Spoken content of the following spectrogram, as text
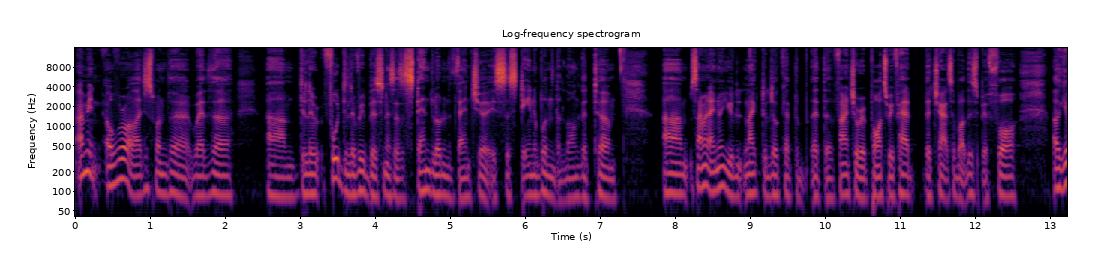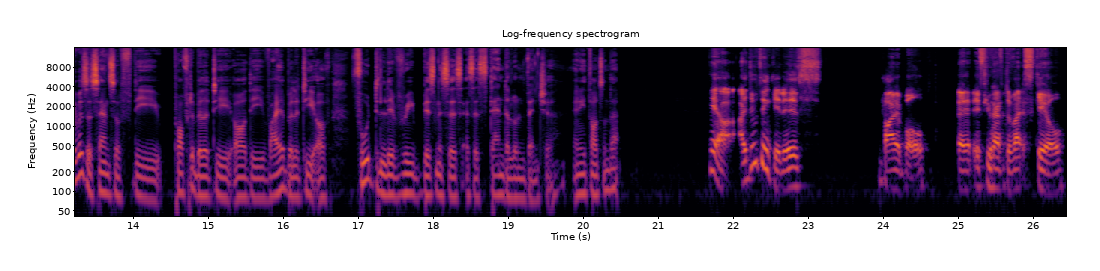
I mean, overall, I just wonder whether um, deli- food delivery business as a standalone venture is sustainable in the longer term. Um, Simon, I know you like to look at the at the financial reports. We've had the chats about this before. Uh, give us a sense of the profitability or the viability of food delivery businesses as a standalone venture. Any thoughts on that? Yeah, I do think it is viable uh, if you have the right scale.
